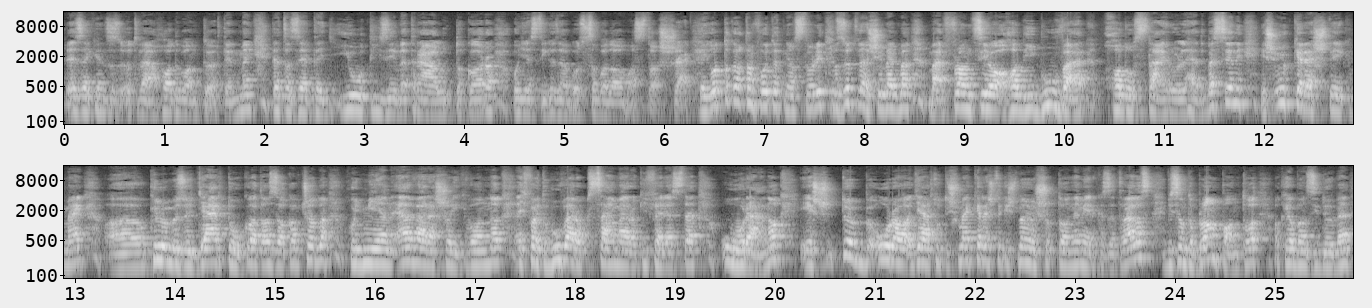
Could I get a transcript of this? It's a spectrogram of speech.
de 1956-ban történt meg, tehát azért egy jó tíz évet ráaludtak arra, hogy ezt igazából szabadalmaztassák. Még ott akartam folytatni a sztorit, az 50-es években már francia hadi búvár hadosztályról lehet beszélni, és ők keresték meg a különböző gyártókat azzal kapcsolatban, hogy milyen elvárásaik vannak egyfajta búvárok számára kifejlesztett órának, és több óra gyártót is megkerestek, és nagyon soktól nem érkezett válasz, viszont a Blancpantól, aki abban az időben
